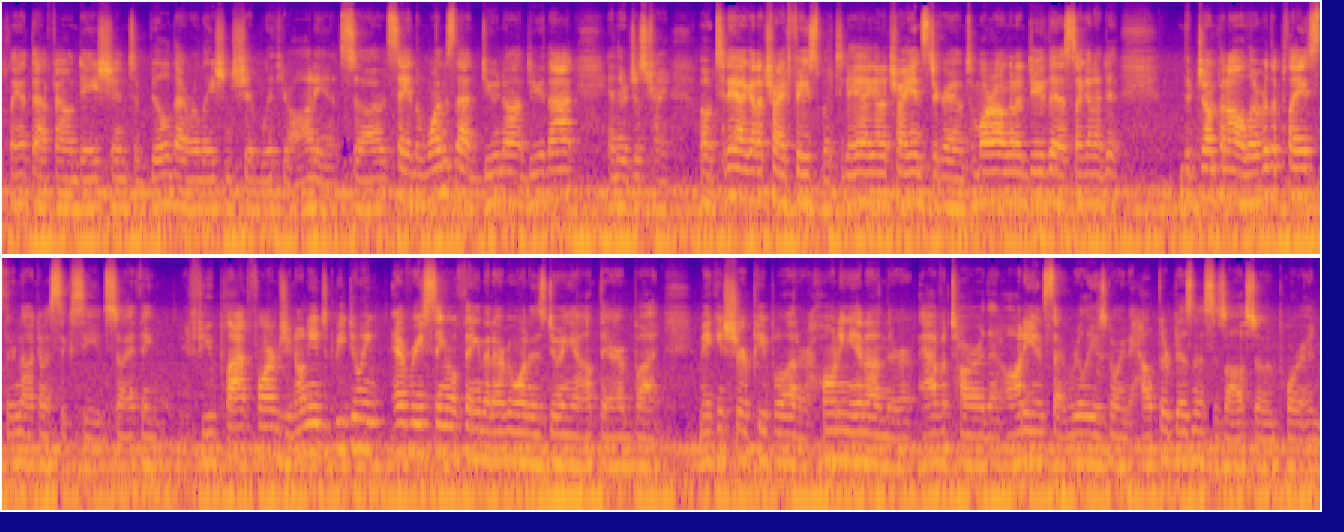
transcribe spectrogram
plant that foundation to build that relationship with your audience. So I would say the ones that do not do that and they're just trying, oh, today I got to try Facebook, today I got to try Instagram, tomorrow I'm going to do this, I got to do. They're jumping all over the place. They're not going to succeed. So I think few platforms. You don't need to be doing every single thing that everyone is doing out there, but making sure people that are honing in on their avatar, that audience that really is going to help their business is also important.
